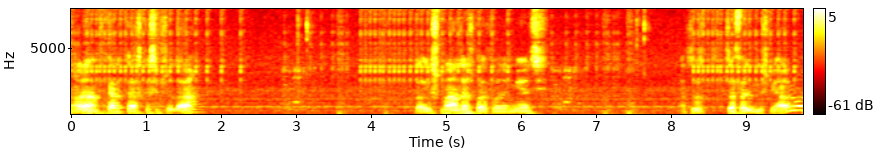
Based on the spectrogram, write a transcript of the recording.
No lampka, kaska się przyda. To już mam, zaraz parę powinien mieć. A to za felgi już miałem? No,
